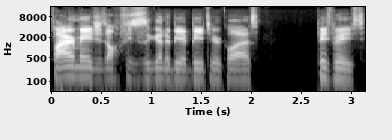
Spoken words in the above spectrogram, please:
Fire Mage is obviously going to be a B tier class. Peace, peace.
